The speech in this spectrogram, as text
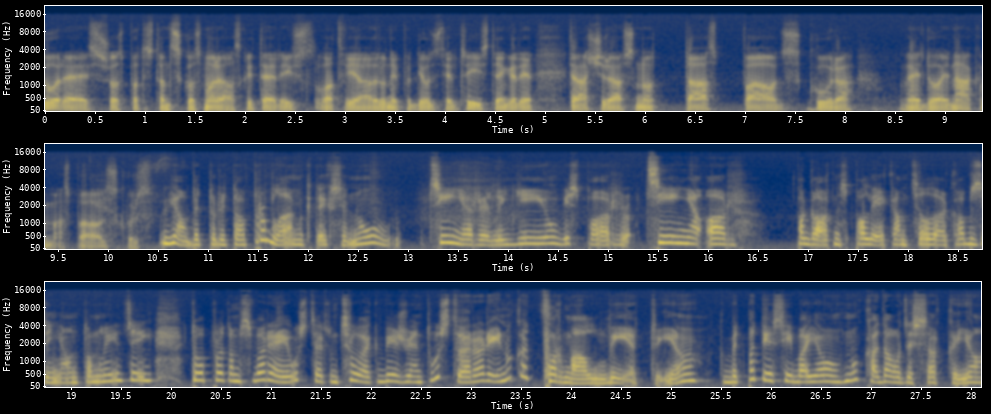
toreiz šos protestantiskos morāles kritērijus Latvijā, runa ir par 20, 30 gadiem, tā atšķirās no tās paudzes, kura veidoja nākamās paudzes. Kuras... Jā, bet tur ir tā problēma, ka teiksim, nu, cīņa ar reliģiju, vispār cīņa ar pagātnes paliekam cilvēku apziņā un tam līdzīgi. To, protams, varēja uztvert, un cilvēki bieži vien uztver arī nu, formālu lietu. Ja? Bet patiesībā jau, nu, kā daudzi saka, jā,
